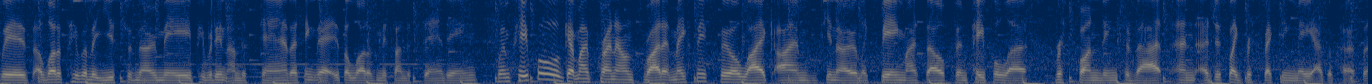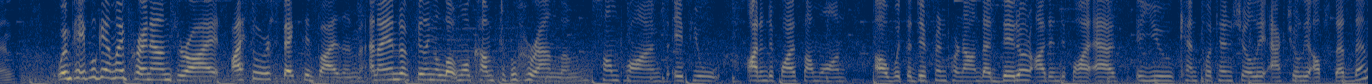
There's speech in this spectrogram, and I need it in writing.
with a lot of people that used to know me, people didn't understand. I think there is a lot of misunderstanding. When people get my pronouns right, it makes me feel like I'm, you know, like being myself and people are responding to that and are just like respecting me as a person. When people get my pronouns right, I feel respected by them and I end up feeling a lot more comfortable around them. Sometimes if you identify someone uh, with a different pronoun that they don't identify as, you can potentially actually upset them.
